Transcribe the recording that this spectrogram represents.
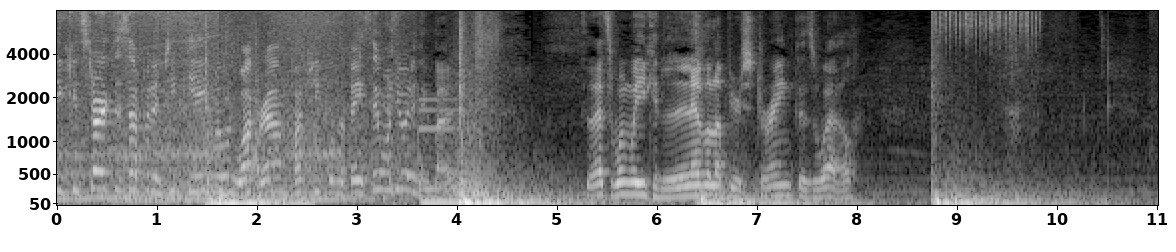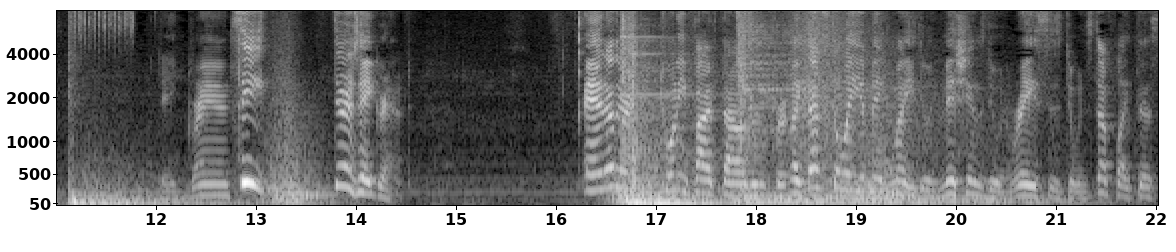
you can start this up in a GTA mode, walk around, punch people in the face. They won't do anything about it. So that's one way you can level up your strength as well. Eight grand. See, there's eight grand. And another twenty-five thousand for like that's the way you make money doing missions, doing races, doing stuff like this.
